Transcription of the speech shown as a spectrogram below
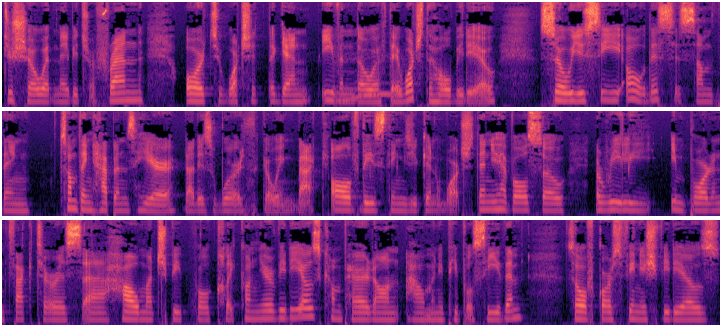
to show it maybe to a friend or to watch it again, even though if they Mm. watch the whole video. So you see, oh, this is something something happens here that is worth going back. All of these things you can watch. Then you have also a really important factor is uh, how much people click on your videos compared on how many people see them. So of course, Finnish videos.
